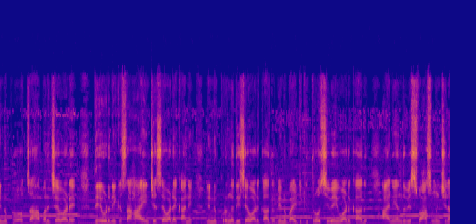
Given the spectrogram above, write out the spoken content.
నిన్ను ప్రోత్సాహపరిచేవాడే. దేవుడు నీకు సహాయం చేసేవాడే కానీ నిన్ను కృంగదీసేవాడు కాదు. నిన్ను బయటికి త్రోసివేయవాడు కాదు. ఆయన ఎందు విశ్వాసం ఉంచిన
